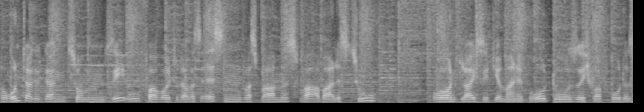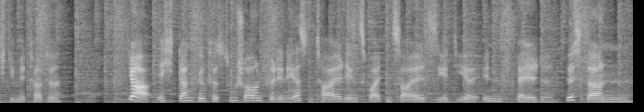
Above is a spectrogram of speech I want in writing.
runtergegangen zum Seeufer, wollte da was essen, was warmes, war aber alles zu. Und gleich seht ihr meine Brotdose. Ich war froh, dass ich die mit hatte. Ja, ich danke fürs Zuschauen für den ersten Teil. Den zweiten Teil seht ihr in Bälde. Bis dann!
